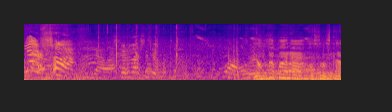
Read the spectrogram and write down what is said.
Pierwsza! 14 sekund. Piąta para, Ostrowska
